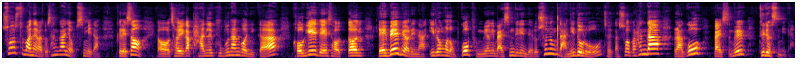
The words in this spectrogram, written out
수원수투반에 가도 상관이 없습니다. 그래서 어, 저희가 반을 구분한 거니까 거기에 대해서 어떤 레벨별이나 이런 건 없고 분명히 말씀드린 대로 수능 난이도로 저희가 수업을 한다라고 말씀을 드렸습니다.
